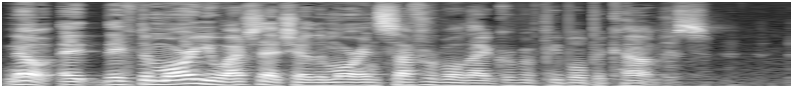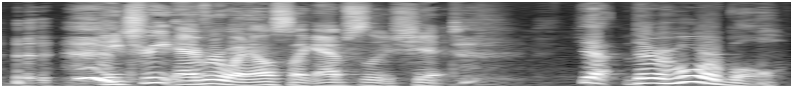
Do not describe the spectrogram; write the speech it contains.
no. If the more you watch that show, the more insufferable that group of people becomes. they treat everyone else like absolute shit. Yeah, they're horrible.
